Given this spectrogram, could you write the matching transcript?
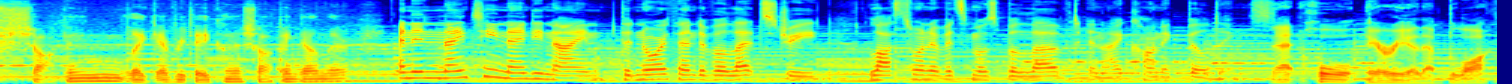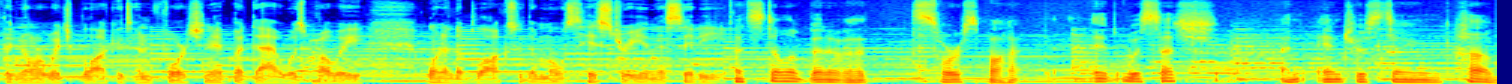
shopping, like everyday kind of shopping down there. And in 1999, the north end of Ouellette Street lost one of its most beloved and iconic buildings. That whole area, that block, the Norwich block, it's unfortunate, but that was probably one of the blocks with the most history in the city. That's still a bit of a sore spot. It was such an interesting hub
